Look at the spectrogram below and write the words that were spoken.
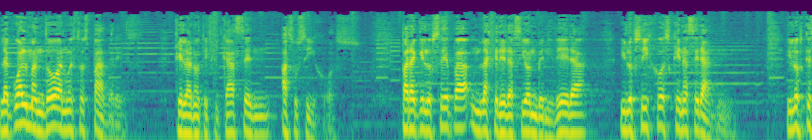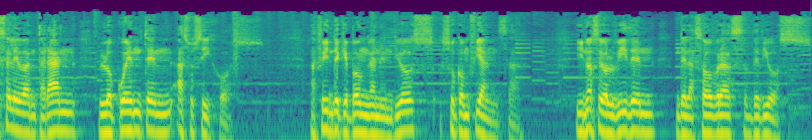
la cual mandó a nuestros padres que la notificasen a sus hijos, para que lo sepa la generación venidera y los hijos que nacerán, y los que se levantarán lo cuenten a sus hijos a fin de que pongan en Dios su confianza y no se olviden de las obras de Dios,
